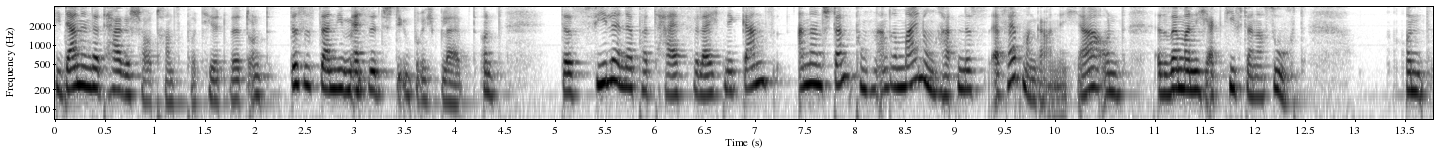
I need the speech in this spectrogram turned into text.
die dann in der Tagesschau transportiert wird. Und das ist dann die Message, die übrig bleibt. Und dass viele in der Partei vielleicht einen ganz anderen Standpunkt, eine andere Meinung hatten, das erfährt man gar nicht, ja. Und also wenn man nicht aktiv danach sucht. Und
